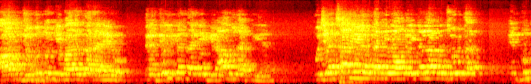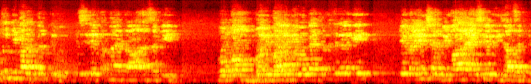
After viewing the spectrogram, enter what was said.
आप जो बुतों की इबादत कर रहे हो मेरे दिल के अंदर ये गिरा हो जाती है। मुझे अच्छा नहीं लगता कि आप एक अल्लाह को छोड़कर इन बुतों की इबादत करते हो इसलिए फरमाया था, आना सकी वो कौम बोली बारी थी वो कह, समझने लगी कि इब्राहिम शायद बीमार है, इसलिए नहीं जा सकते।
